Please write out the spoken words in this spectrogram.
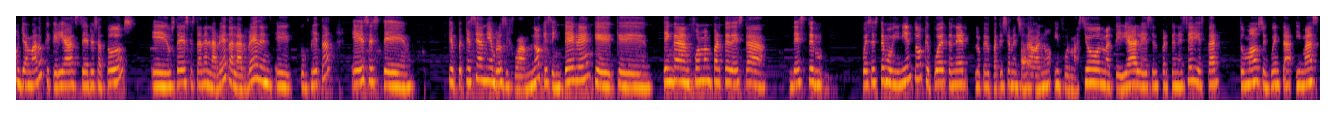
un llamado que quería hacerles a todos, eh, ustedes que están en la red, a la red eh, completa, es este que, sean miembros de FOAM, ¿no? Que se integren, que, que tengan, forman parte de esta, de este, pues este movimiento que puede tener lo que Patricia mencionaba, ¿no? Información, materiales, el pertenecer y estar tomados en cuenta y más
